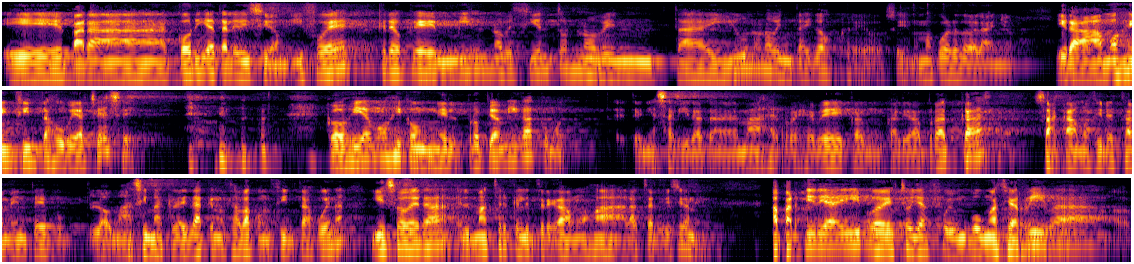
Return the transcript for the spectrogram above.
eh, para Coria Televisión. Y fue, creo que en 1991-92, creo, sí, no me acuerdo del año. Y grabábamos en cintas VHS. Cogíamos y con el propio Amiga, como tenía salida además RGB con calidad broadcast, sacamos directamente la máxima calidad que nos daba con cintas buenas y eso era el máster que le entregábamos a las televisiones. A partir de ahí, pues esto ya fue un boom hacia arriba.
